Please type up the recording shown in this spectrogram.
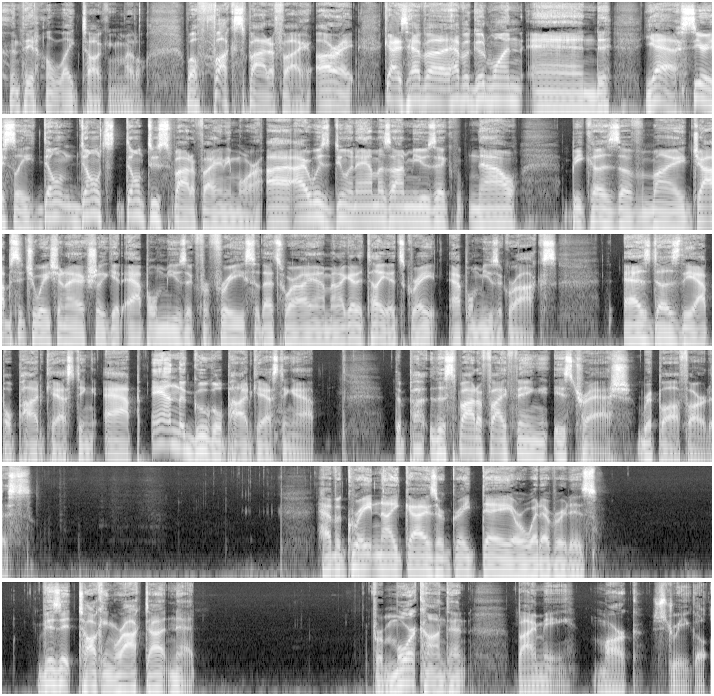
they don't like talking metal. Well, fuck Spotify. All right, guys, have a have a good one, and yeah, seriously, don't don't don't do Spotify anymore. I, I was doing Amazon Music now because of my job situation, I actually get Apple Music for free. So that's where I am. And I got to tell you, it's great. Apple Music rocks, as does the Apple Podcasting app and the Google Podcasting app. The, the Spotify thing is trash. Rip off artists. Have a great night, guys, or great day, or whatever it is. Visit talkingrock.net for more content by me. Mark Strigl.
